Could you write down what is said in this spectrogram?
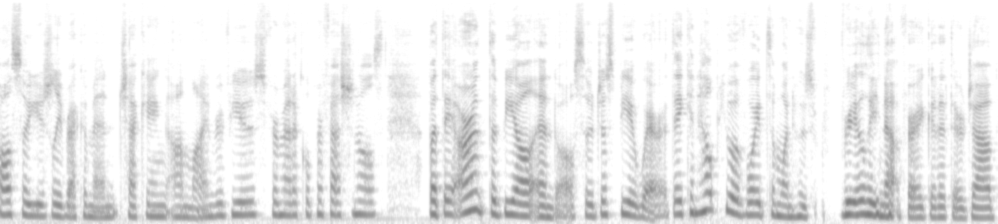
also usually recommend checking online reviews for medical professionals, but they aren't the be all end all. So just be aware. They can help you avoid someone who's really not very good at their job.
